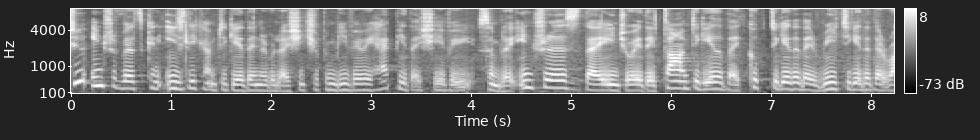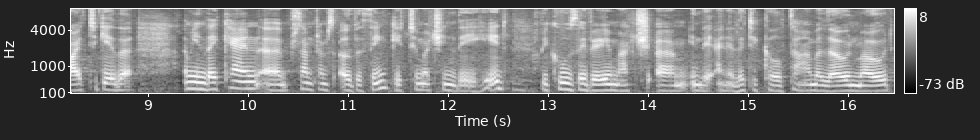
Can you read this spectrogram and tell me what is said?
two introverts can easily come together in a relationship and be very happy. They share very similar interests. They enjoy their time together. They cook together. They read together. They write together. I mean, they can um, sometimes overthink, get too much in their head because they're very much um, in their analytical time alone mode.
